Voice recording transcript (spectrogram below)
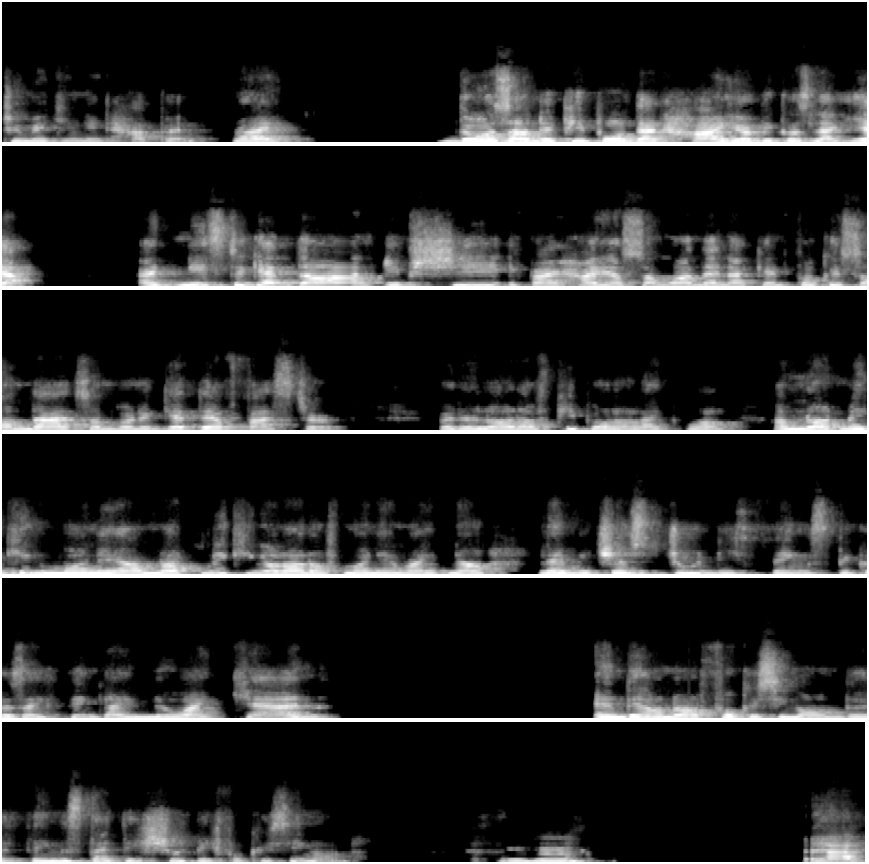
to making it happen, right? Those are the people that hire because, like, yeah, it needs to get done. If she, if I hire someone, then I can focus on that. So I'm going to get there faster. But a lot of people are like, well, I'm not making money. I'm not making a lot of money right now. Let me just do these things because I think I know I can. And they are not focusing on the things that they should be focusing on. Mm-hmm. Yeah,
